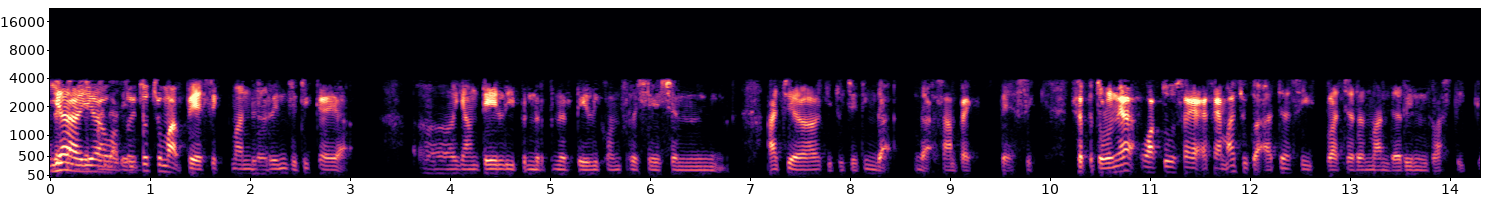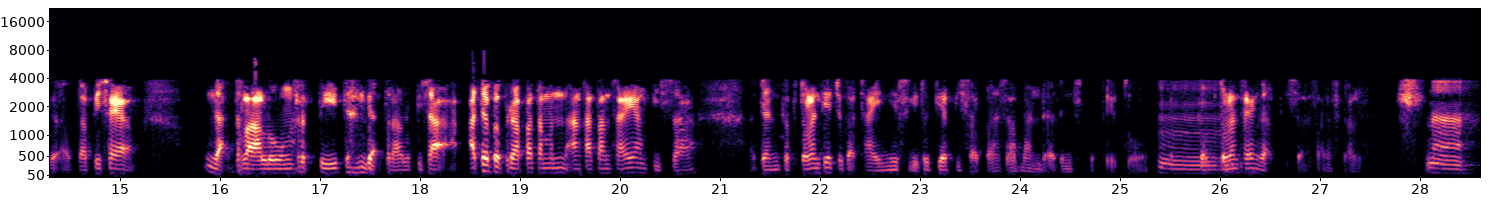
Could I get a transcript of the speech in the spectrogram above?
Iya, iya. Waktu itu cuma basic Mandarin, jadi kayak uh, yang daily, bener-bener daily conversation aja gitu. Jadi nggak nggak sampai basic. Sebetulnya waktu saya SMA juga ada sih pelajaran Mandarin kelas 3, tapi saya nggak terlalu ngerti dan nggak terlalu bisa. Ada beberapa teman angkatan saya yang bisa dan kebetulan dia juga Chinese gitu, dia bisa bahasa Mandarin seperti itu. Hmm. Kebetulan saya nggak bisa sama sekali. Nah,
